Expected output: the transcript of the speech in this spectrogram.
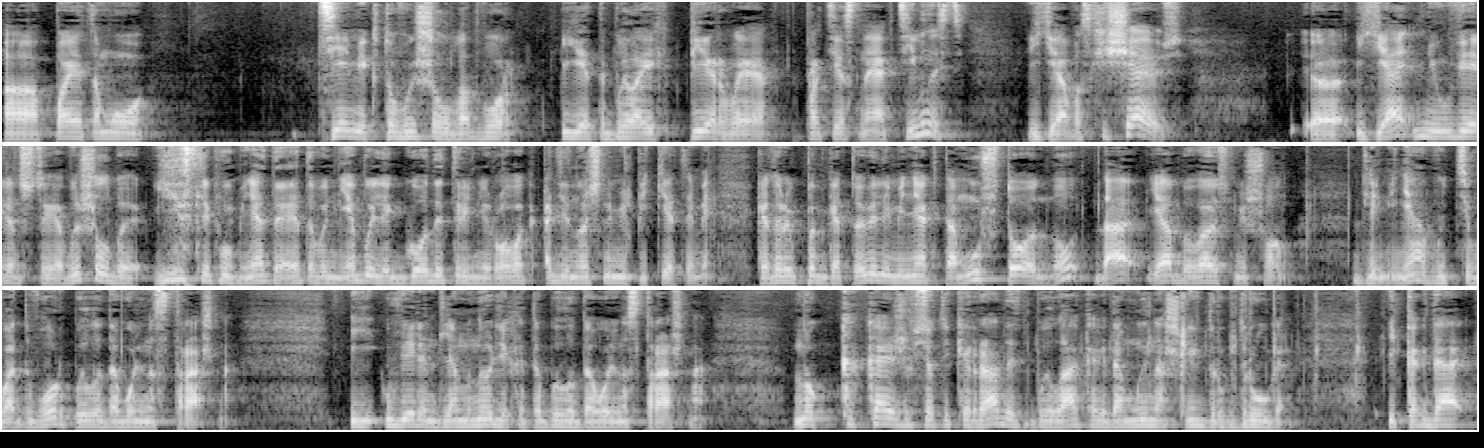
А, поэтому теми, кто вышел во двор, и это была их первая протестная активность, я восхищаюсь. А, я не уверен, что я вышел бы, если бы у меня до этого не были годы тренировок одиночными пикетами, которые подготовили меня к тому, что, ну да, я бываю смешон. Для меня выйти во двор было довольно страшно. И уверен, для многих это было довольно страшно. Но какая же все-таки радость была, когда мы нашли друг друга. И когда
